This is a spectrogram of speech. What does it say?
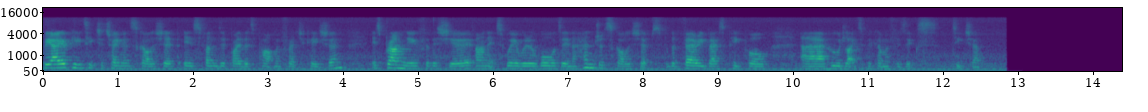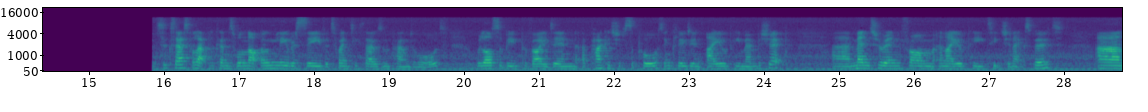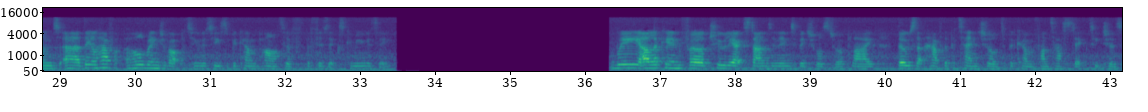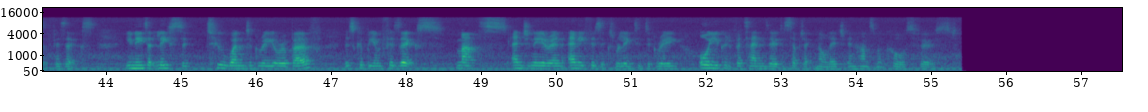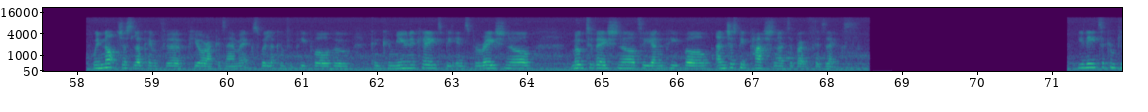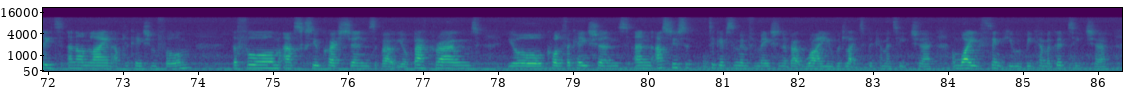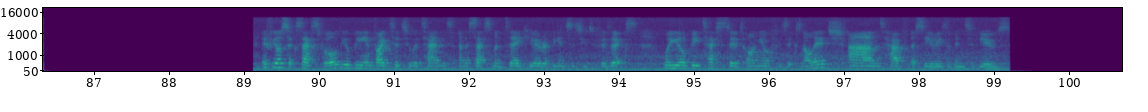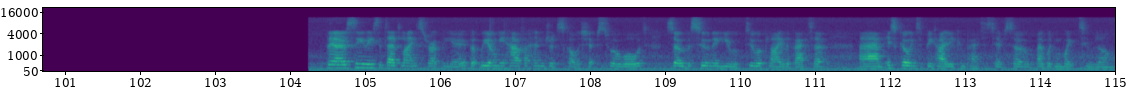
The IOP Teacher Training Scholarship is funded by the Department for Education. It's brand new for this year and it's where we're awarding 100 scholarships for the very best people uh, who would like to become a physics teacher. Successful applicants will not only receive a £20,000 award, we'll also be providing a package of support including IOP membership, uh, mentoring from an IOP teaching expert, and uh, they'll have a whole range of opportunities to become part of the physics community. We are looking for truly outstanding individuals to apply, those that have the potential to become fantastic teachers of physics. You need at least a 2-1 degree or above. This could be in physics, maths, engineering, any physics related degree, or you could have attended a subject knowledge enhancement course first. We're not just looking for pure academics, we're looking for people who can communicate, be inspirational, motivational to young people and just be passionate about physics. You need to complete an online application form. The form asks you questions about your background, your qualifications and asks you to give some information about why you would like to become a teacher and why you think you would become a good teacher. If you're successful, you'll be invited to attend an assessment day here at the Institute of Physics where you'll be tested on your physics knowledge and have a series of interviews. There are a series of deadlines throughout the year, but we only have 100 scholarships to award, so the sooner you do apply, the better. Um, it's going to be highly competitive, so I wouldn't wait too long.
